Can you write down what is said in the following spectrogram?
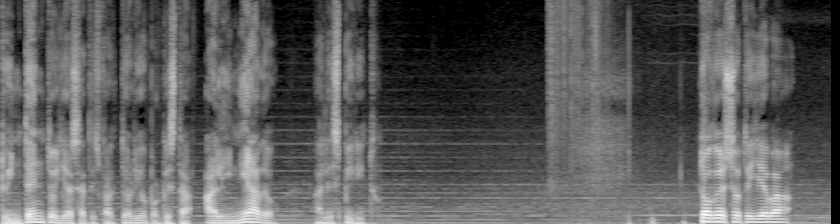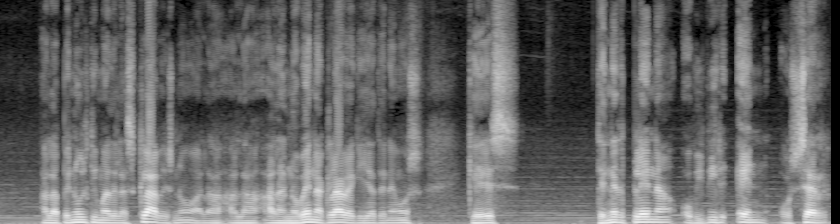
Tu intento ya es satisfactorio porque está alineado al espíritu. Todo eso te lleva a la penúltima de las claves, ¿no? a, la, novena clave que ya tenemos, que es tener plena o vivir en o ser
